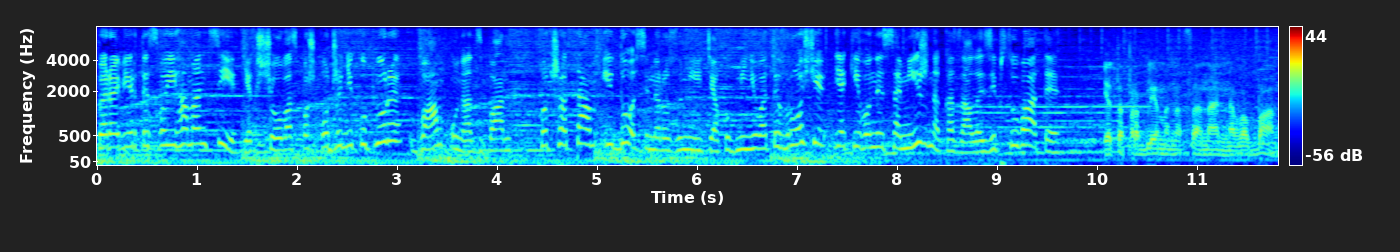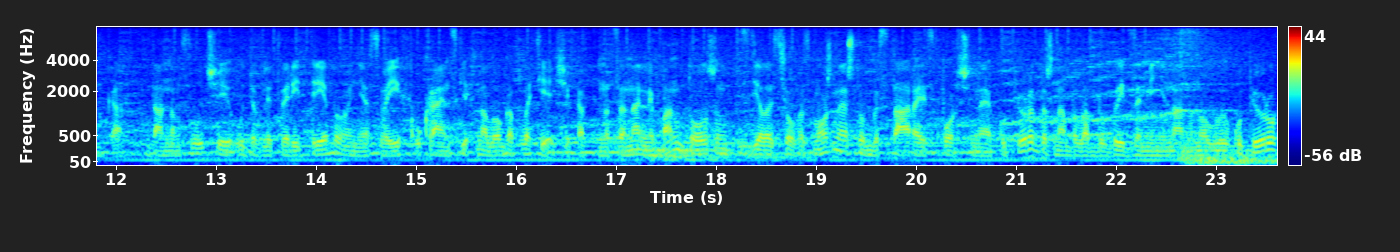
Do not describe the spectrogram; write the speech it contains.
Перевірте свої гаманці. Якщо у вас пошкоджені купюри, вам у Нацбанк. Хоча там і досі не розуміють, як обмінювати гроші, які вони самі ж наказали зіпсувати. Это проблема Национального банка. В данном случае удовлетворить требования своих украинских налогоплательщиков. Национальный банк должен сделать все возможное, чтобы старая испорченная купюра должна была бы быть заменена на новую купюру,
